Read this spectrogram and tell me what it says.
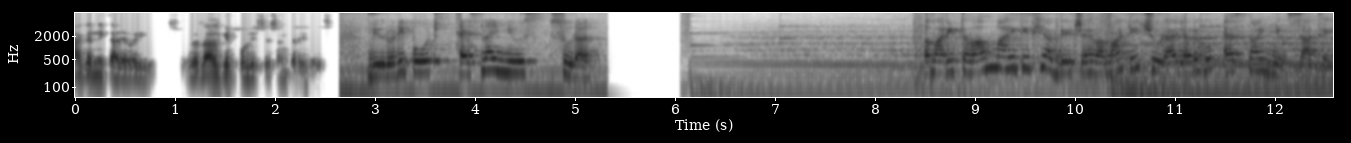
આગળની કાર્યવાહી લાલગેટ પોલીસ સ્ટેશન કરી રહી છે. Bureau report S nine news Surat. અમારી તમામ માહિતીથી અપડેટ રહેવા માટે જોડાયેલા રહો એસ નાઇન ન્યૂઝ સાથે.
